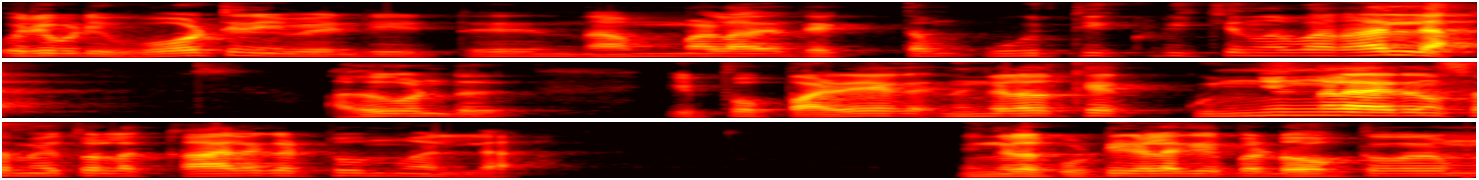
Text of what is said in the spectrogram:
ഒരുപടി വോട്ടിന് വേണ്ടിയിട്ട് നമ്മളെ രക്തം ഊറ്റി കുടിക്കുന്നവർ അല്ല. അതുകൊണ്ട് ഇപ്പോൾ പഴയ നിങ്ങളൊക്കെ കുഞ്ഞുങ്ങളായിരുന്ന സമയത്തുള്ള കാലഘട്ടമൊന്നുമല്ല നിങ്ങളെ കുട്ടികളൊക്കെ ഇപ്പോൾ ഡോക്ടറും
